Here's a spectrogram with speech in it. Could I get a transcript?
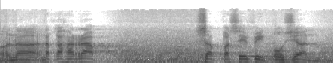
uh, na nakaharap sa Pacific Ocean.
